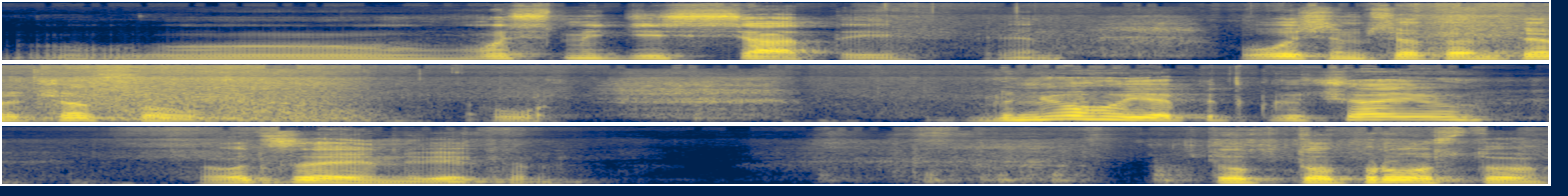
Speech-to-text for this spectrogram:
В 80-й він. 80 ампер. До нього я підключаю оцей інвектор. Тобто просто,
